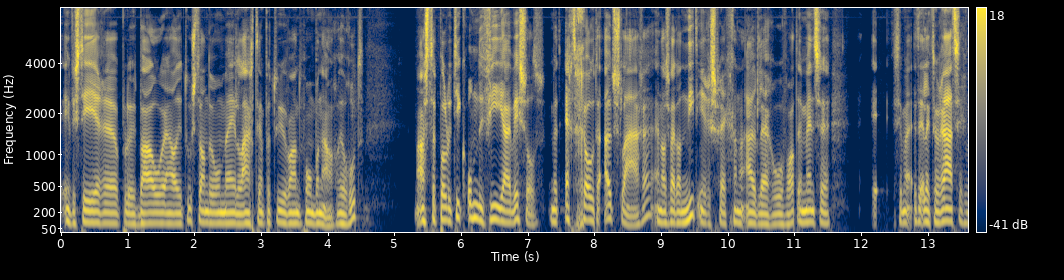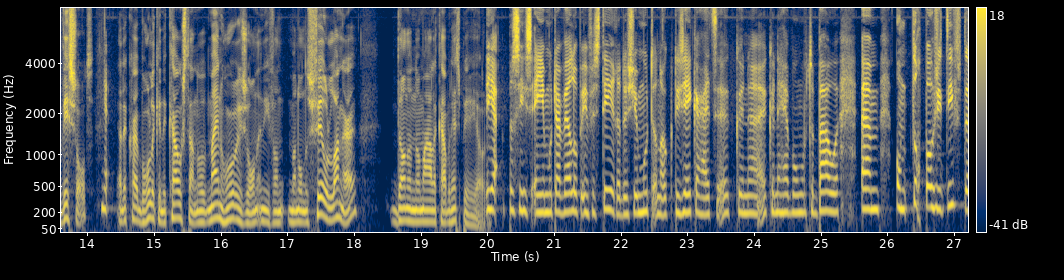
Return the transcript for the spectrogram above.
Investeren, plus bouwen en al die toestanden omheen, laag temperatuur, warmtepompen, nou heel goed. Maar als de politiek om de vier jaar wisselt met echt grote uitslagen. En als wij dan niet in gesprek gaan uitleggen hoe of wat. En mensen, eh, zeg maar, het electoraat zich wisselt. Ja. dan kan je behoorlijk in de kou staan. Want mijn horizon en die van Manon is veel langer dan een normale kabinetsperiode. Ja, precies. En je moet daar wel op investeren. Dus je moet dan ook die zekerheid eh, kunnen, kunnen hebben om op te bouwen. Ehm, om toch positief te.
